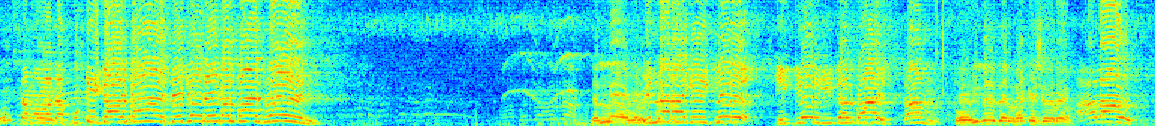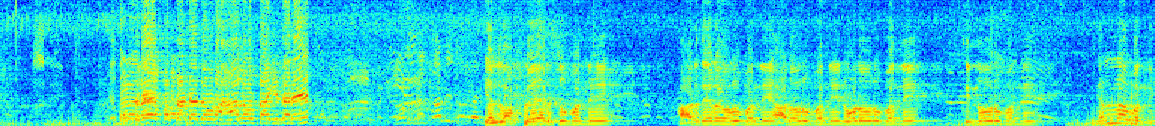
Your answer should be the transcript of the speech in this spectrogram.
ಉತ್ತಮವಾದ ಕುಟಿ ಗಾಲ್ boy Igaluru eagle boy win ಎಲ್ಲ ವಿನ್ನರ್ ಆಗಿ ಇಗ್ಲೋರ್ ಇಗ್ಲೋರ್ ಈಗಲ್ ಬಾಯ್ ಕಮ್ ಓ ಇಲ್ಲೇ ಇದ್ದಾರೆ ರಾಕೇಶ್ ಅವರು. ಆಲ್ ಔಟ್ ತಂಡದವರು ಆಲ್ ಔಟ್ ಆಗಿದ್ದಾರೆ. ಎಲ್ಲ ಪ್ಲೇಯರ್ಸು ಬನ್ನಿ ಆಡದೇ ಇರೋರು ಬನ್ನಿ, ಆಡೋರು ಬನ್ನಿ, ನೋಡೋರು ಬನ್ನಿ, ತಿನ್ನೋರು ಬನ್ನಿ, ಎಲ್ಲ ಬನ್ನಿ.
